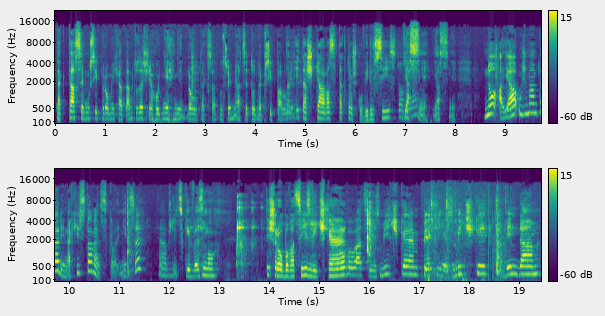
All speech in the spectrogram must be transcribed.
tak ta se musí promíchat. Tam to začne hodně hnědnout, tak samozřejmě, ať se to nepřipaluje. Tak i ta šťáva se tak trošku vydusí z toho? Jasně, jasně. No a já už mám tady nachystané sklenice. Já vždycky vezmu Ty šroubovací s víčkem. šroubovací s míčkem, pěkně z míčky, vyndám,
